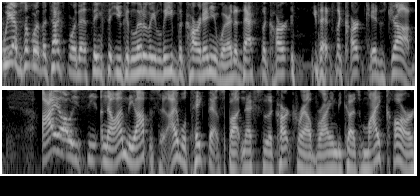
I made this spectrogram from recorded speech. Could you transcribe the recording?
we have someone on the text board that thinks that you can literally leave the cart anywhere that that's the cart that's the cart kid's job i always see now i'm the opposite i will take that spot next to the cart corral brian because my car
